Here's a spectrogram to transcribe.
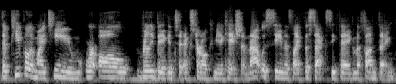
the people in my team were all really big into external communication. That was seen as like the sexy thing, the fun thing.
